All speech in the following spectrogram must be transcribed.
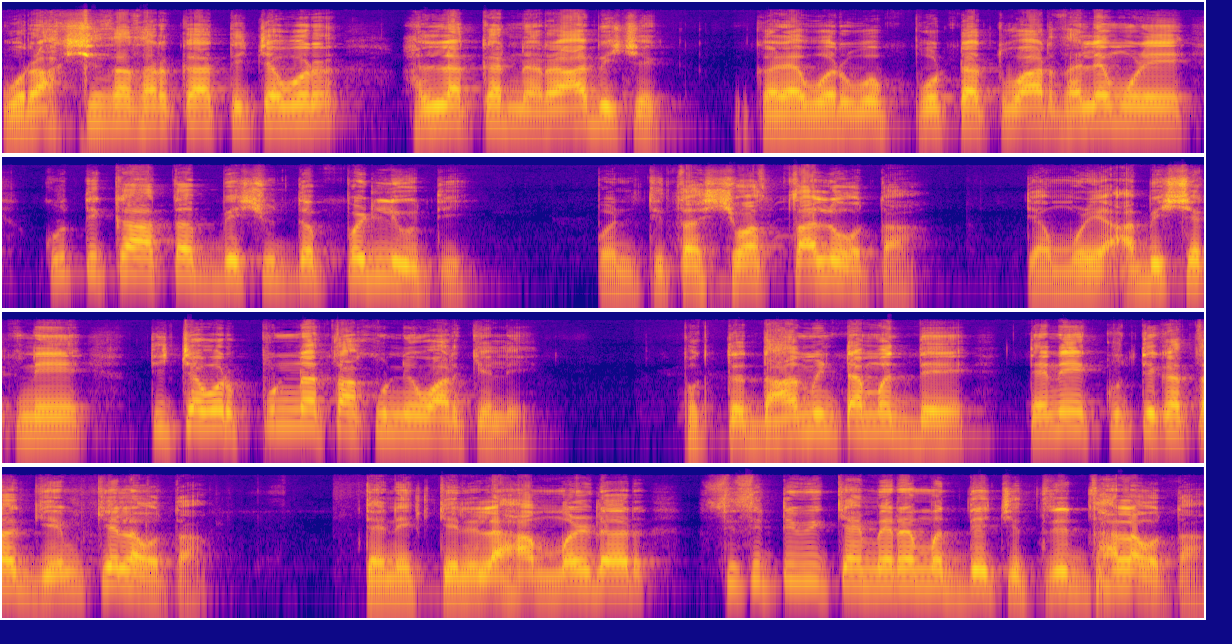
व राक्षसासारखा तिच्यावर हल्ला करणारा अभिषेक. गळ्यावर व पोटात वार झाल्यामुळे कृतिका आता बेशुद्ध पडली होती. पण तिचा श्वास चालू होता. त्यामुळे अभिषेकने तिच्यावर पुन्हा चाकूने वार केले. फक्त दहा मिनटामध्ये त्याने कृतिकाचा गेम केला होता. त्याने केलेला हा murder C C T V कॅमेऱ्यामध्ये चित्रित झाला होता.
